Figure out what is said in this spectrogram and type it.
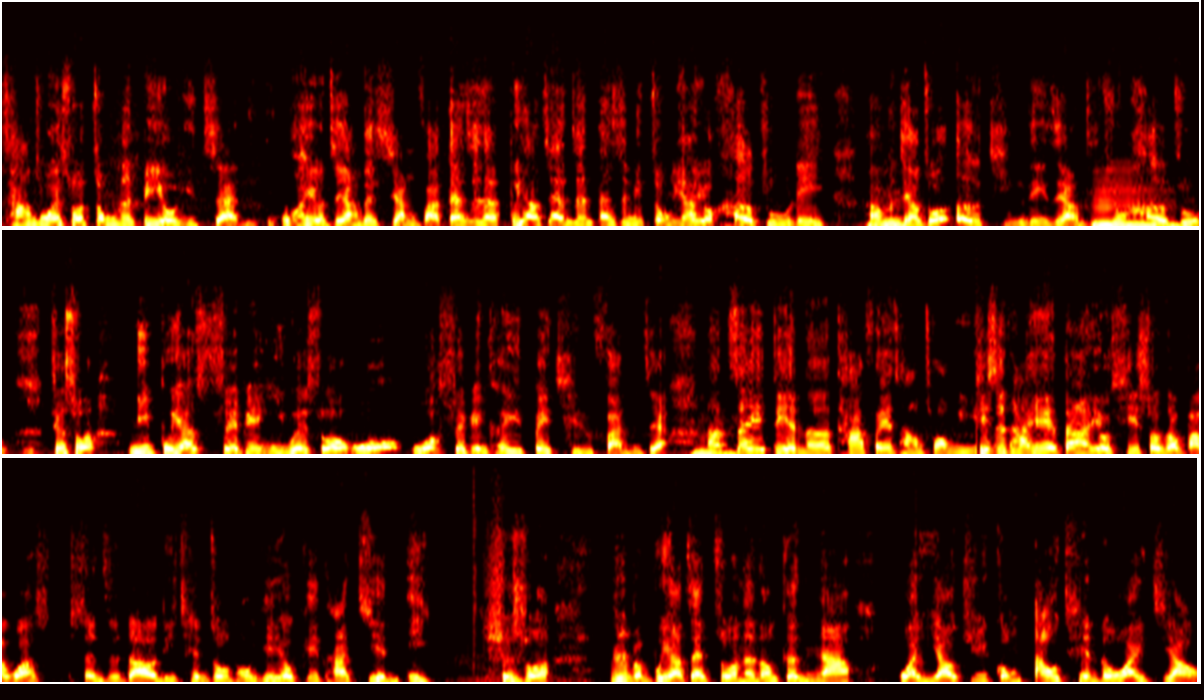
常常会说中日必有一战，我会有这样的想法。但是呢，不要战争，但是你总要有贺主力，他们叫做遏止力这样子。就贺主，就是说你不要随便以为说我我随便可以被侵犯的这样。那这一点呢，他非常聪明。其实他也当然有吸收到，包括甚至到李前总统也有给他建议，就是说。日本不要再做那种跟人家弯腰鞠躬道歉的外交，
